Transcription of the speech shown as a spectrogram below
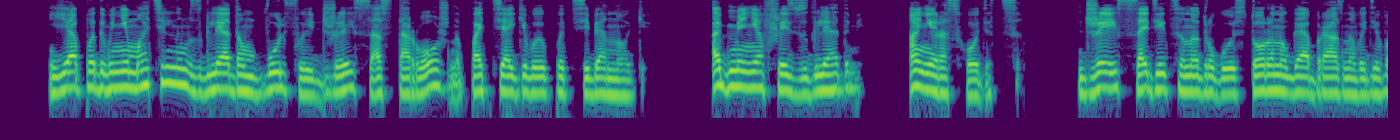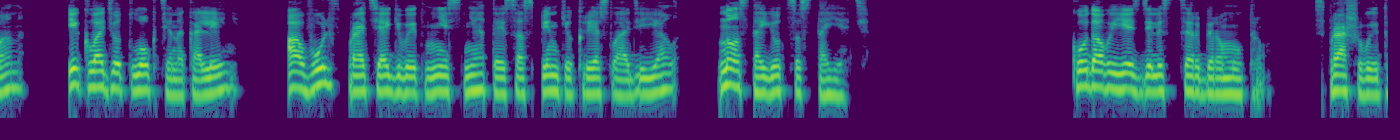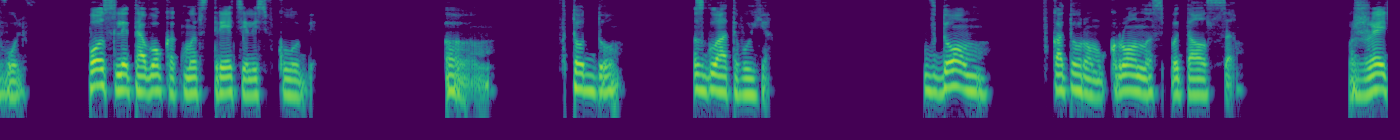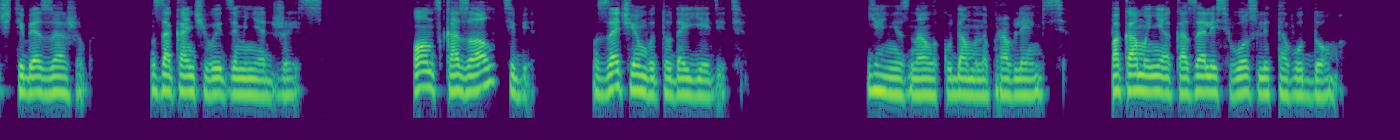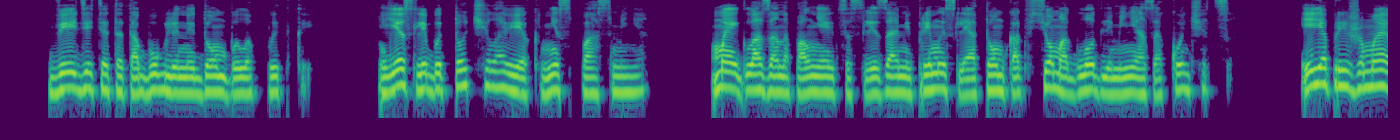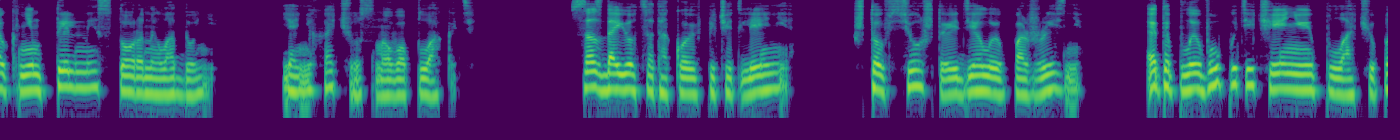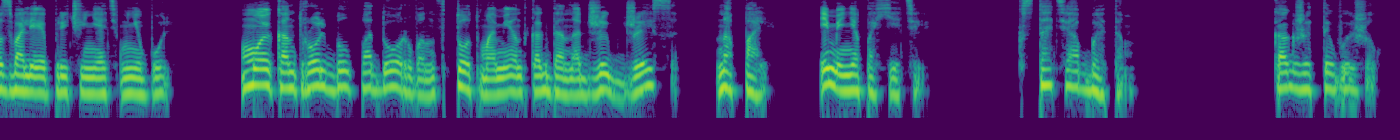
я под внимательным взглядом Вульфа и Джейса осторожно подтягиваю под себя ноги. Обменявшись взглядами, они расходятся. Джейс садится на другую сторону Г-образного дивана и кладет локти на колени, а Вульф протягивает мне снятое со спинки кресла одеяло но остается стоять. «Куда вы ездили с Цербером утром?» — спрашивает Вульф. «После того, как мы встретились в клубе». «Эм, в тот дом», — сглатываю я. «В дом, в котором Кронос пытался сжечь тебя заживо», — заканчивает за меня Джейс. «Он сказал тебе, зачем вы туда едете?» Я не знала, куда мы направляемся, пока мы не оказались возле того дома. Видеть этот обугленный дом было пыткой. Если бы тот человек не спас меня, мои глаза наполняются слезами при мысли о том, как все могло для меня закончиться, и я прижимаю к ним тыльные стороны ладоней. Я не хочу снова плакать. Создается такое впечатление, что все, что я делаю по жизни, это плыву по течению и плачу, позволяя причинять мне боль. Мой контроль был подорван в тот момент, когда на джип Джейса напали и меня похитили. Кстати, об этом. Как же ты выжил?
